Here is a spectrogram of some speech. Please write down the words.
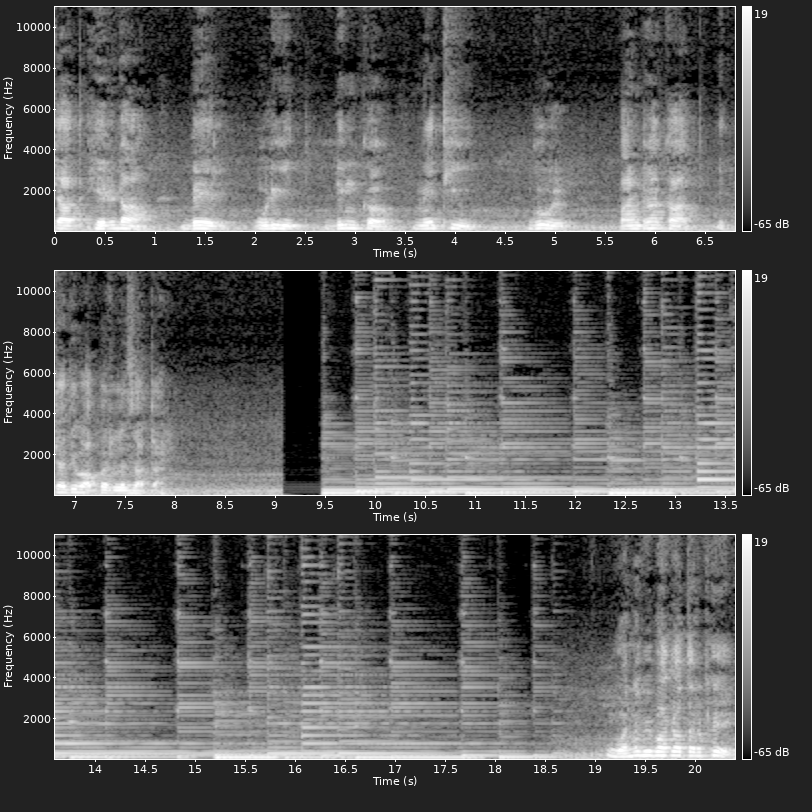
त्यात हिरडा बेल उडीद डिंक मेथी गूळ पांढरा कात इत्यादी वापरलं जात आहे. वनविभागातर्फे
